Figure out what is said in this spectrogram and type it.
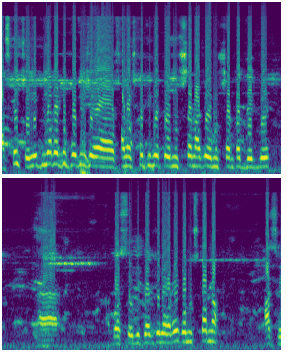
আজকে ছেলেপিলারা একটু প্রতি সাংস্কৃতিক একটা অনুষ্ঠান আছে, অনুষ্ঠানটা দেখবে। বস্ত্র বিতরণ অনেক অনুষ্ঠান আছে,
